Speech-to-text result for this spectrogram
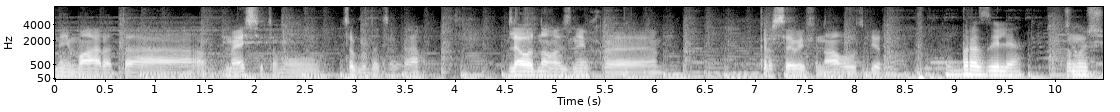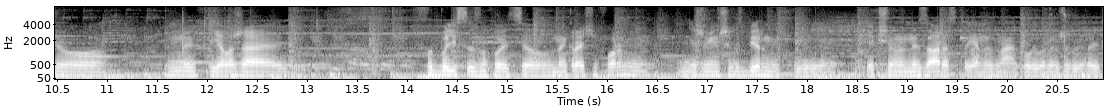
Неймара та Месі, тому це буде така для одного з них е, красивий фінал у збірної. Бразилія. Тому що у них, я вважаю, футболісти знаходяться в найкращій формі, ніж в інших збірних. І якщо не зараз, то я не знаю, коли вони вже виграють.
